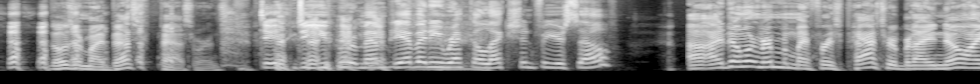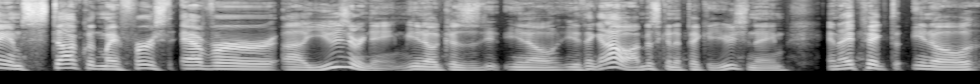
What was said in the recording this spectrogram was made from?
those are my best passwords. do, do you remember? Do you have any recollection for yourself? Uh, I don't remember my first password, but I know I am stuck with my first ever uh, username. You know, because you know you think, oh, I'm just going to pick a username, and I picked you know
